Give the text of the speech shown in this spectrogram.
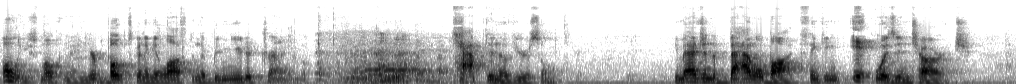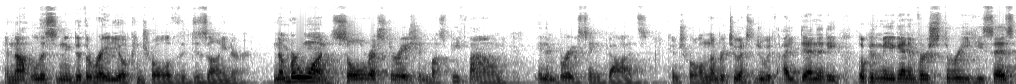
Holy smoke, man, your boat's going to get lost in the Bermuda Triangle. captain of your soul. Imagine the battle bot thinking it was in charge and not listening to the radio control of the designer. Number one, soul restoration must be found in embracing God's control. Number two has to do with identity. Look with me again in verse three. He says,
